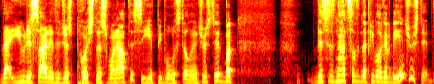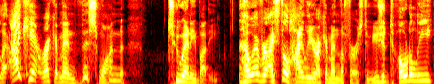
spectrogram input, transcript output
That you decided to just push this one out to see if people were still interested, but this is not something that people are going to be interested. Like I can't recommend this one to anybody. However, I still highly recommend the first two. You should totally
